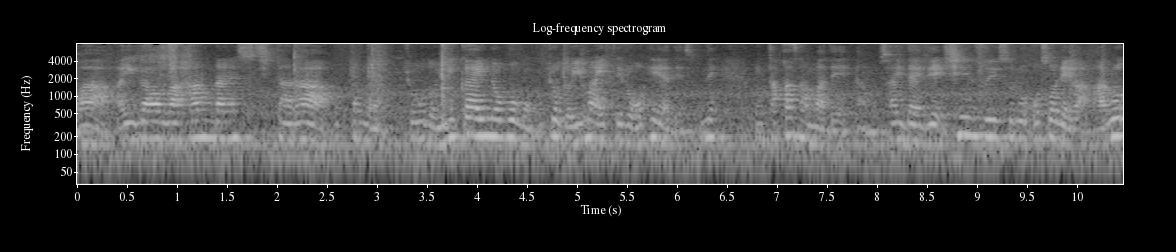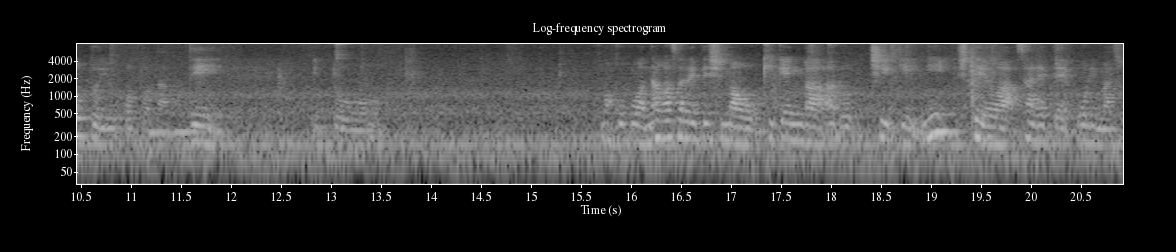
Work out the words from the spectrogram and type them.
は相川が氾濫したらここのちょうど2階の部分ちょうど今いてるお部屋ですね高さまであの最大で浸水する恐れがあるということなので、えっとまあ、ここは流されてしまう危険がある地域に指定はされております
